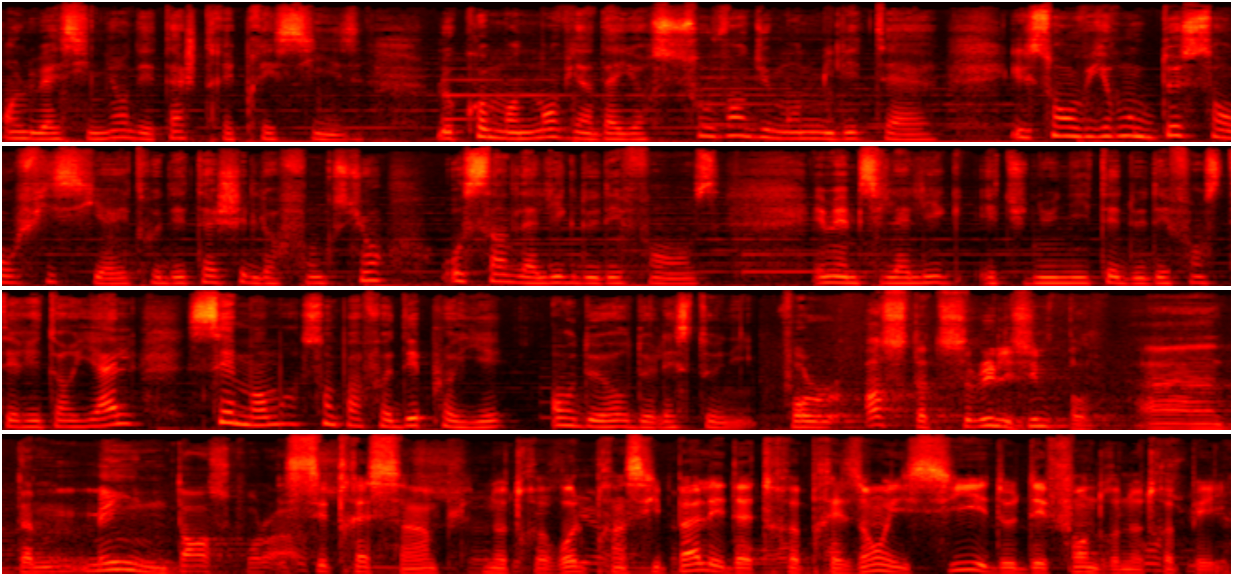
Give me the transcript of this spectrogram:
en lui assignant des tâches très précises. Le commandement vient d'ailleurs souvent du monde militaire. Ils sont environ 200 officiers à être détachés de leurs fonctions sein de la Ligue de défense. Et même si la Ligue est une unité de défense territoriale, ses membres sont parfois déployés en dehors de l'Estonie. C'est très simple. Notre rôle principal est d'être présent ici et de défendre notre pays.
